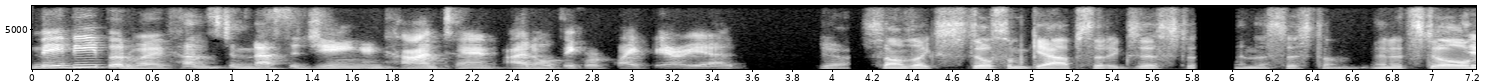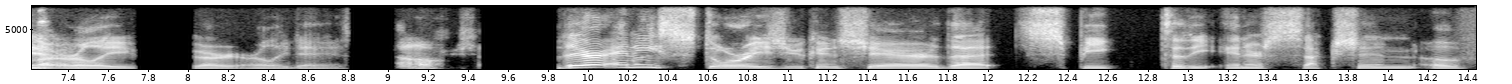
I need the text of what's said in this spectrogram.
maybe but when it comes to messaging and content i don't think we're quite there yet yeah sounds like still some gaps that exist in the system and it's still in yeah. the early very early days oh sure. are there any stories you can share that speak to the intersection of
